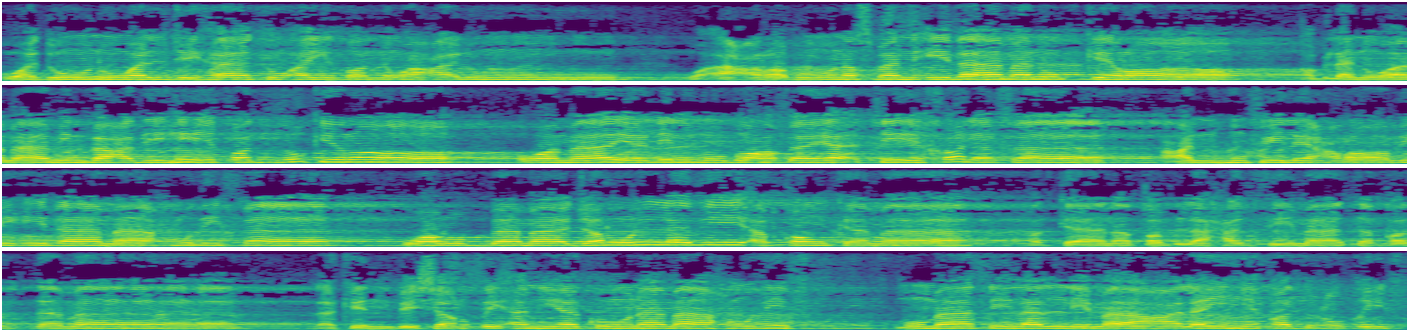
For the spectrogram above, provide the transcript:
ودون والجهات أيضا وعلو. وأعربوا نصبا إذا ما نكرا. قبلا وما من بعده قد ذكرا وما يلي المضاف يأتي خلفا عنه في الإعراب إذا ما حذفا وربما جر الذي أبقوا كما قد كان قبل حذف ما تقدما لكن بشرط أن يكون ما حذف مماثلا لما عليه قد عطف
